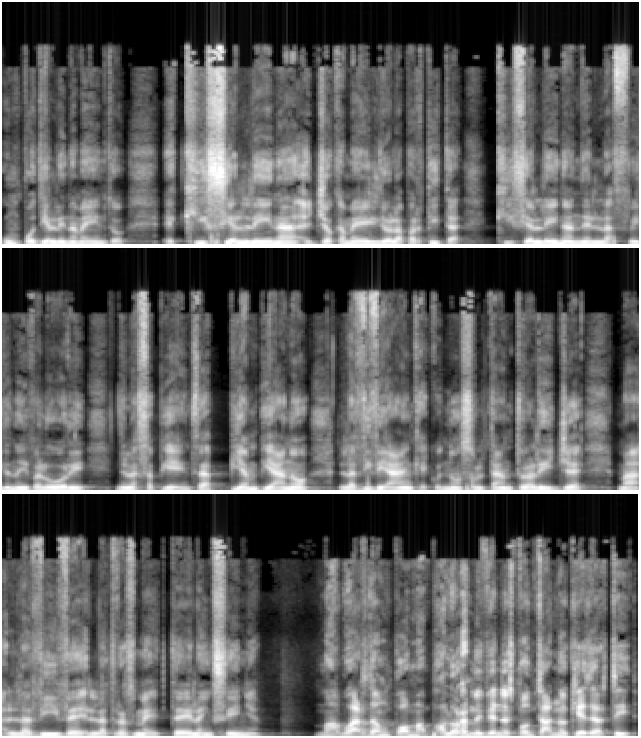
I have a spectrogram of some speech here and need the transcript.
un po' di allenamento. E chi si allena gioca meglio la partita, chi si allena nella fede, nei valori, nella sapienza, pian piano la vive anche, non soltanto la legge, ma la vive, la trasmette e la insegna. Ma guarda un po', ma allora mi viene spontaneo chiederti,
